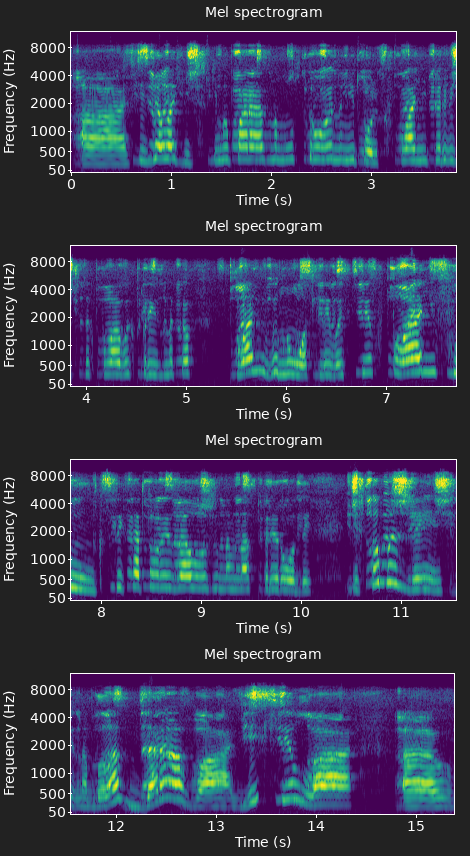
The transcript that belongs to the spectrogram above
а физиологически мы по-разному устроены, не только в плане первичных половых признаков, плане выносливости, в плане функций, которые заложены в нас природой. И чтобы женщина была здорова, весела, а,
